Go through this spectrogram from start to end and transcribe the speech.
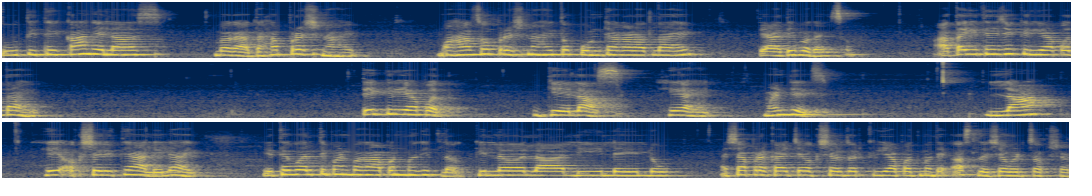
तू तिथे का गेलास? बघा आता हा प्रश्न आहे. मग हा जो प्रश्न आहे तो कोणत्या काळातला आहे? ते आधी बघायचं. आता इथे जे क्रियापद आहे ते क्रियापद गेलास हे आहे. म्हणजेच ला हे अक्षर इथे आलेले आहेत. इथे वरती पण बघा आपण बघितलं की ल ला ली ले लो अशा प्रकारचे अक्षर जर क्रियापदमध्ये असलं शेवटचं अक्षर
